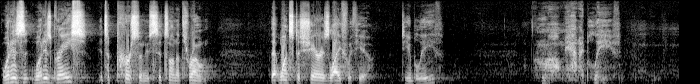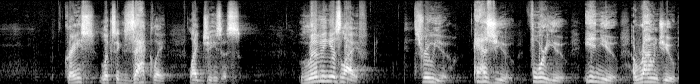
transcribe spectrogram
What is, what is grace? It's a person who sits on a throne that wants to share his life with you. Do you believe? Oh man, I believe. Grace looks exactly like Jesus, living his life through you, as you, for you, in you, around you,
